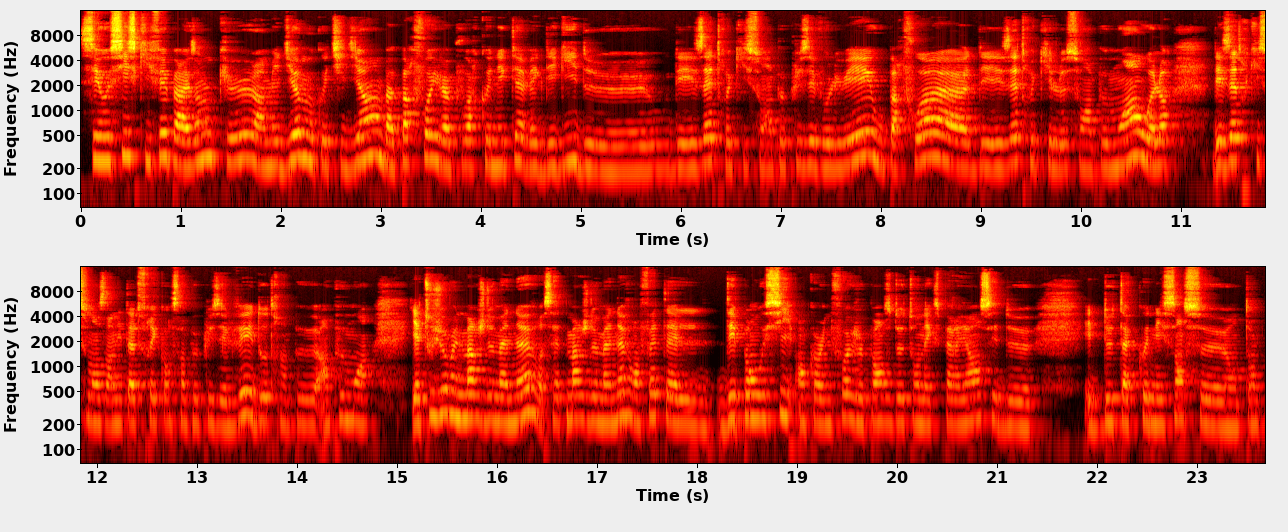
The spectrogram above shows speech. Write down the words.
C'est aussi ce qui fait par exemple qu'un médium au quotidien, bah, parfois il va pouvoir connecter avec des guides euh, ou des êtres qui sont un peu plus évolués, ou parfois euh, des êtres qui le sont un peu moins, ou alors des êtres qui sont dans un état de fréquence un peu plus élevé et d'autres un peu, un peu moins. Il y a toujours une marge de manœuvre. Cette marge de manœuvre, en fait, elle dépend aussi, encore une fois, je pense, de ton expérience et de, ta connaissance euh, en tant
